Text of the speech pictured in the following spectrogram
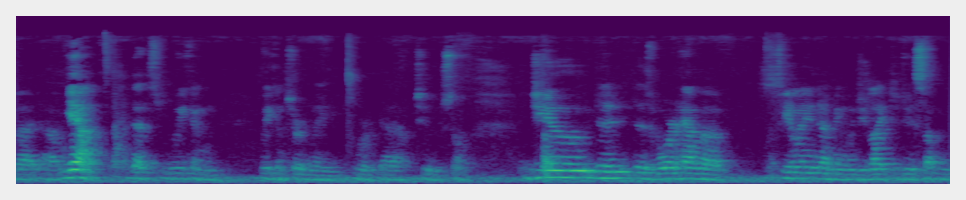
But, um, yeah, that's, we can, we can certainly work that out too, so. Do you, do- does the board have a feeling, I mean, would you like to do something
